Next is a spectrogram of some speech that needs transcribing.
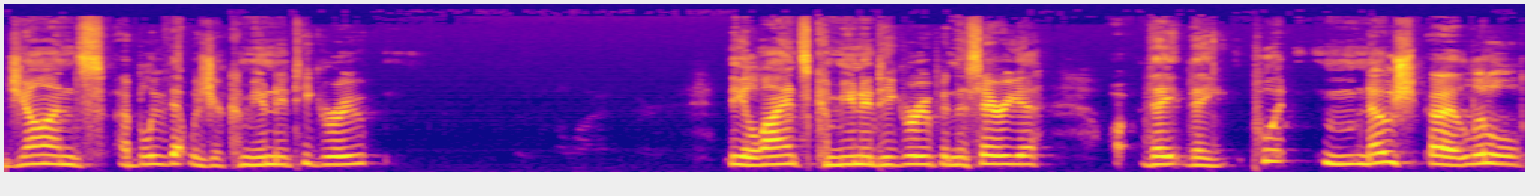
John's, I believe that was your community group, the Alliance community group in this area, they, they put no uh, little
